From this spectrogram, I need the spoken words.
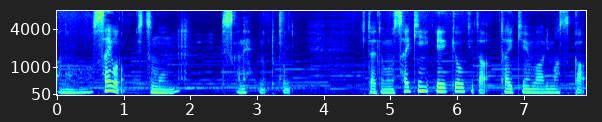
あ、あのー、最後の質問ですかね、のとこに。行きたいと思います。最近影響を受けた体験はありますか？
